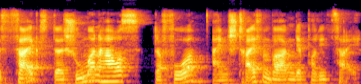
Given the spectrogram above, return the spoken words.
Es zeigt das Schumann-Haus, davor einen Streifenwagen der Polizei.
